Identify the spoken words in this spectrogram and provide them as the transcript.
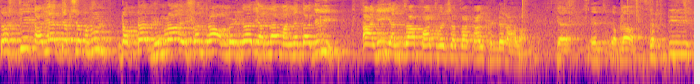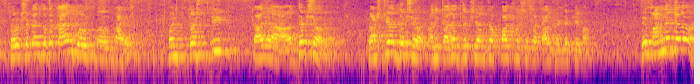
ट्रस्टी कार्याध्यक्ष म्हणून डॉक्टर भीमराव यशवंतराव आंबेडकर यांना मान्यता दिली आणि यांचा पाच वर्षाचा कालखंड राहिला. त्या आपला ट्रस्टी संरक्षकांचा तर कायम आहे. पण ट्रस्टी कार्य अध्यक्ष राष्ट्रीय अध्यक्ष आणि कार्याध्यक्ष यांचा पाच वर्षाचा कालखंड केला. हे मान्य केलं.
